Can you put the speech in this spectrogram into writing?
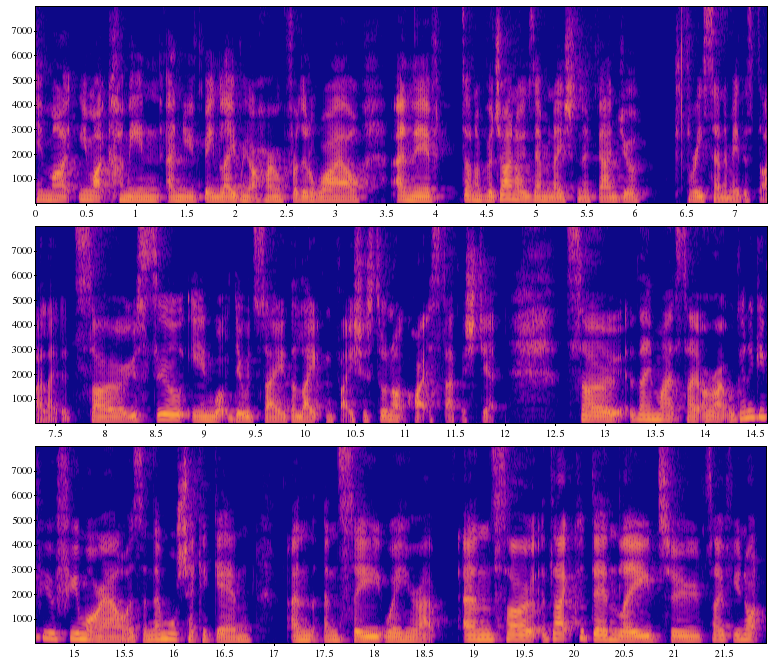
it might you might come in and you've been labouring at home for a little while, and they've done a vaginal examination and found you're three centimeters dilated. So you're still in what they would say the latent phase. You're still not quite established yet. So they might say, all right, we're going to give you a few more hours and then we'll check again and, and see where you're at. And so that could then lead to, so if you're not,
